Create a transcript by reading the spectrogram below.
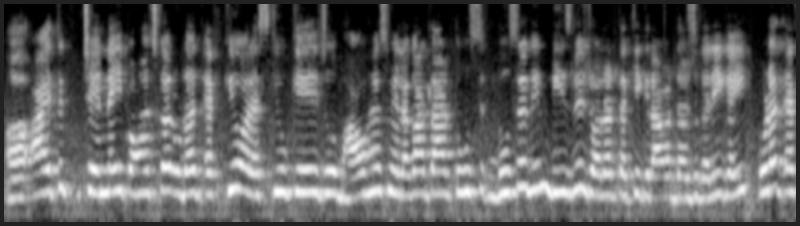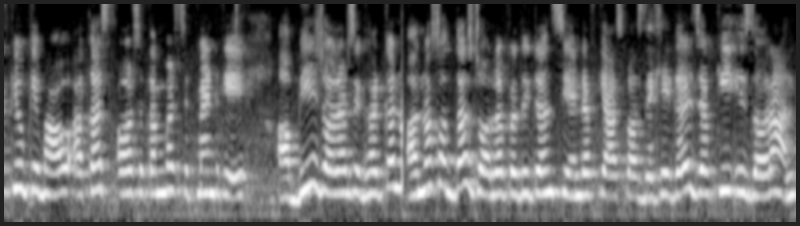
आयतित चेन्नई पहुंचकर उड़द एफक्यू और एसक्यू के जो भाव हैं उसमें लगातार दूसरे दिन 20-20 डॉलर तक की गिरावट दर्ज करी गई। उड़द एफक्यू के भाव अगस्त और सितंबर शिपमेंट के 20 डॉलर से घटकर 910 डॉलर प्रति टन सी के आसपास देखे गए, जबकि इस दौरान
